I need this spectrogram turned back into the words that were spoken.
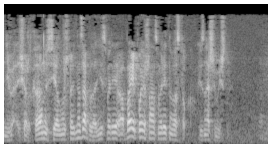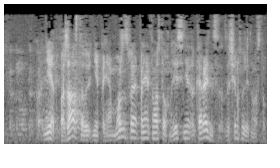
солнце, еще раз, когда он сел, нужно смотреть на запад. Они смотрели, Абай понял, что надо смотреть на восток из нашей Мишны. Нет, пожалуйста, не понятно. Можно понять на восток, но если нет, какая разница? Зачем смотреть на восток?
